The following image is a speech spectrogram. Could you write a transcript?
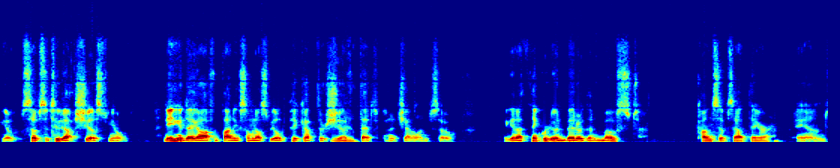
you know, substitute out shifts, you know, needing a day off and finding someone else to be able to pick up their shift, yeah. that's been a challenge. So, again, I think we're doing better than most concepts out there, and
